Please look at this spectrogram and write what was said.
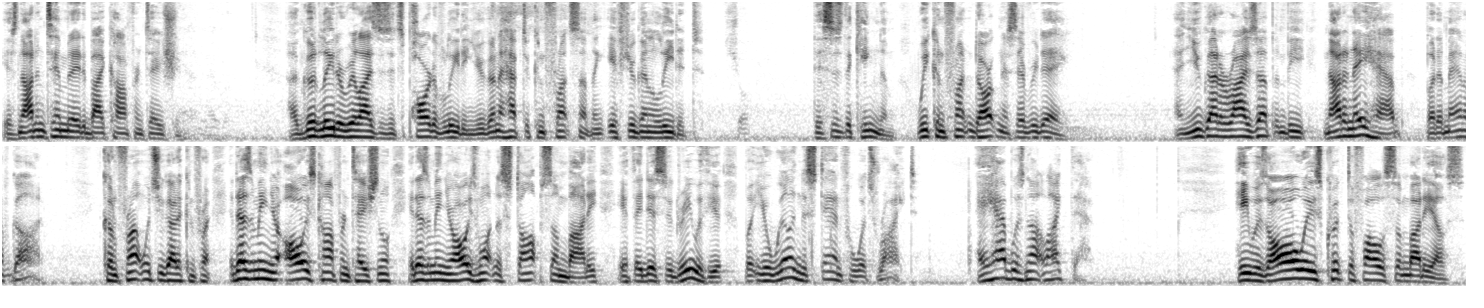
is not intimidated by confrontation. A good leader realizes it's part of leading. You're going to have to confront something if you're going to lead it. Sure. This is the kingdom. We confront darkness every day. And you've got to rise up and be not an Ahab, but a man of God. Confront what you got to confront. It doesn't mean you're always confrontational. It doesn't mean you're always wanting to stomp somebody if they disagree with you, but you're willing to stand for what's right. Ahab was not like that. He was always quick to follow somebody else.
